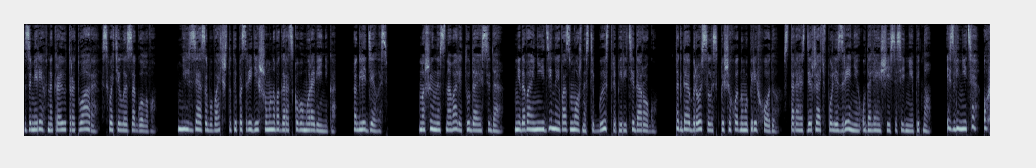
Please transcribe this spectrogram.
Замерев на краю тротуара, схватилась за голову. «Нельзя забывать, что ты посреди шумного городского муравейника». Огляделась. Машины сновали туда и сюда, не давая ни единой возможности быстро перейти дорогу. Тогда я бросилась к пешеходному переходу, стараясь держать в поле зрения удаляющееся синее пятно. «Извините, ох,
